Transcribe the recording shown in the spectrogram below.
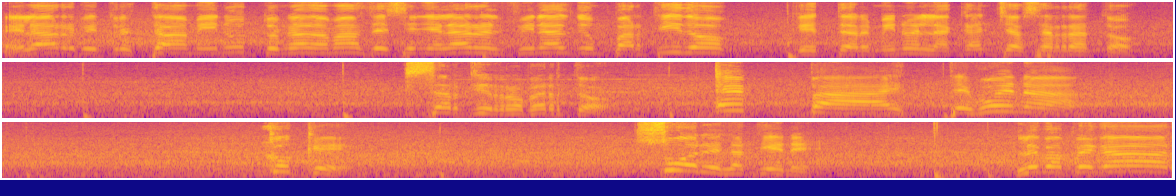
El árbitro está a minuto nada más de señalar el final de un partido que terminó en la cancha hace rato. Sergi Roberto. ¡Epa! Este es buena. Coque. Suárez la tiene. Le va a pegar.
